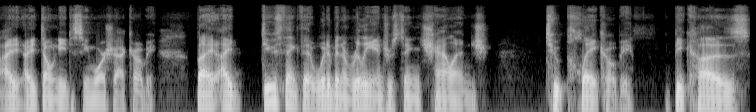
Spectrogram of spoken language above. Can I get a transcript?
I, I don't need to see more Shaq Kobe, but I, I do think that would have been a really interesting challenge to play Kobe because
